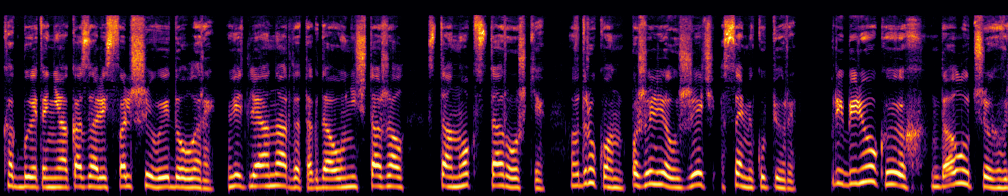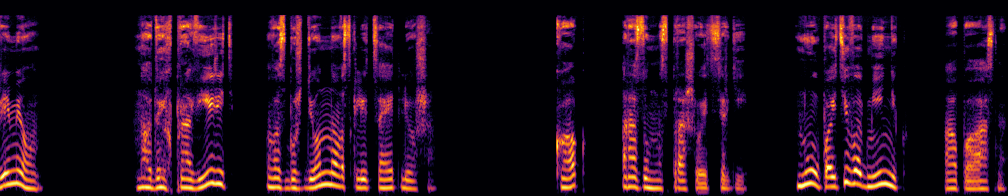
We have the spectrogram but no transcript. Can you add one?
как бы это ни оказались фальшивые доллары, ведь Леонардо тогда уничтожал станок в сторожке. Вдруг он пожалел сжечь сами купюры, приберег их до лучших времен». «Надо их проверить», — возбужденно восклицает Лёша. «Как?» — разумно спрашивает Сергей. «Ну, пойти в обменник». «Опасно».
